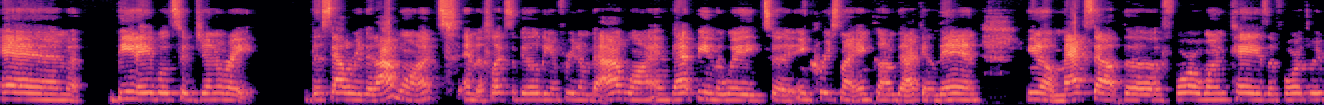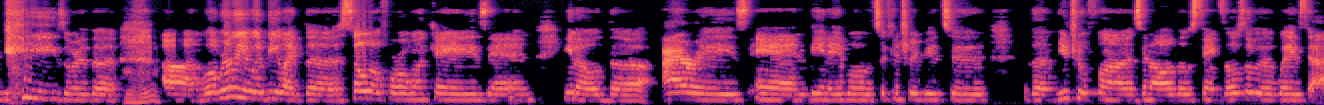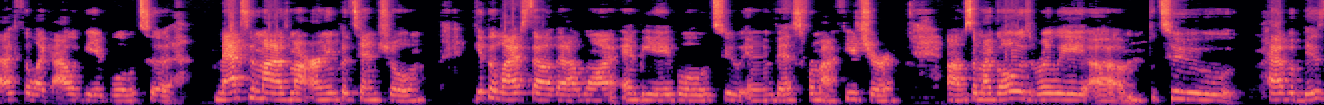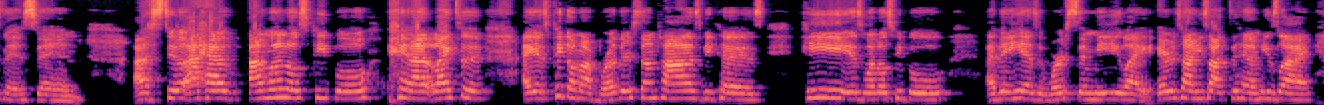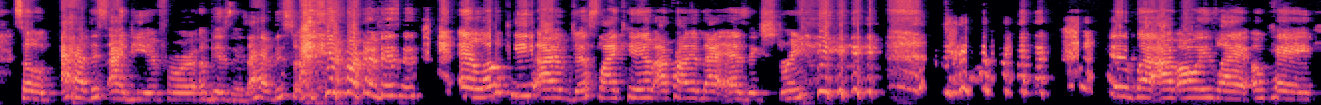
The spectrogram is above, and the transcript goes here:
and being able to generate the salary that I want and the flexibility and freedom that I want, and that being the way to increase my income that I can then, you know, max out the 401ks, the 403bs, or the, mm-hmm. um, well, really it would be like the solo 401ks and, you know, the IRAs and being able to contribute to the mutual funds and all those things. Those are the ways that I feel like I would be able to maximize my earning potential, get the lifestyle that I want, and be able to invest for my future. Um, so my goal is really um, to have a business and I still I have I'm one of those people and I like to I guess pick on my brother sometimes because he is one of those people I think he has it worse than me. Like every time you talk to him, he's like, "So I have this idea for a business. I have this idea for a business." And low key, I'm just like him. I probably am not as extreme, but I'm always like, "Okay,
